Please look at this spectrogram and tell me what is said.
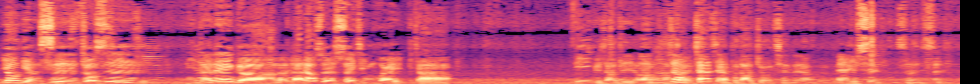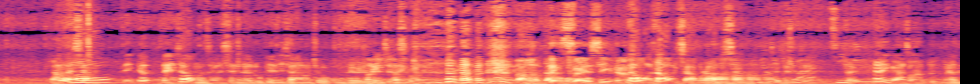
优点是就是你的那个燃料税的税金会比较低，比较低，嗯，好像加起来不到九千的样子。哎，是是是。我在想，等要等一下，我们是不是先在路边一下，然后就我们可以可以结束？很随性的。那我绕一下，我绕一下。好好好，对对对。对，那你刚才说燃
